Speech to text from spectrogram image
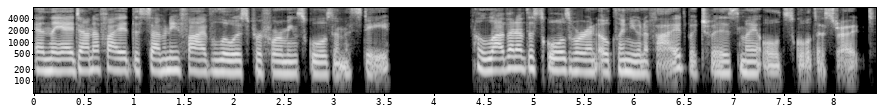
and they identified the 75 lowest performing schools in the state. 11 of the schools were in Oakland Unified, which was my old school district.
